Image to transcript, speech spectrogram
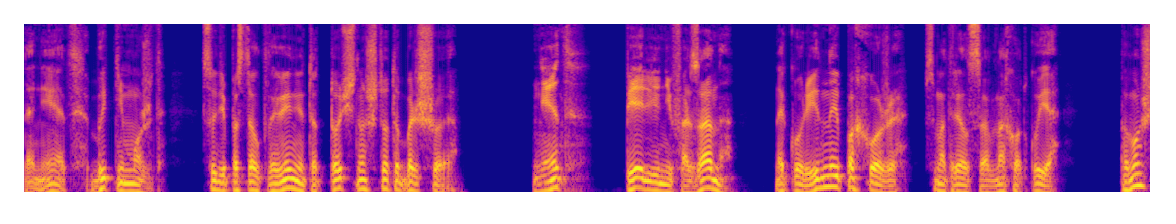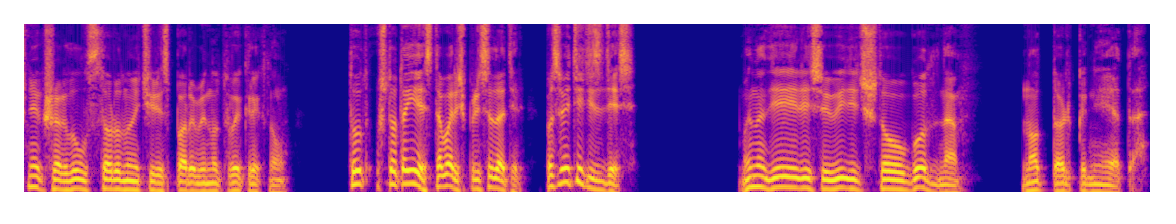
Да нет, быть не может. Судя по столкновению, это точно что-то большое. Нет, Перья не фазана, на куриные похоже, — смотрелся в находку я. Помощник шагнул в сторону и через пару минут выкрикнул. — Тут что-то есть, товарищ председатель. Посветите здесь. Мы надеялись увидеть что угодно, но только не это.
